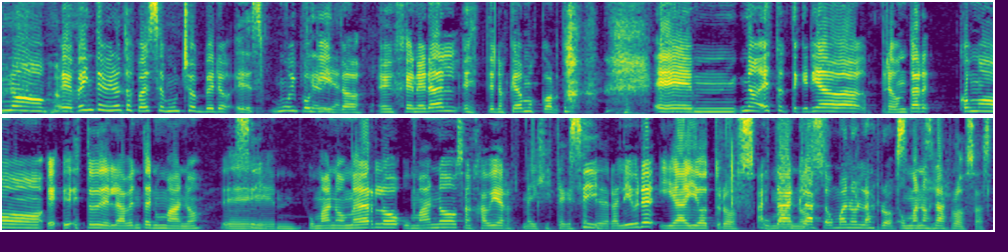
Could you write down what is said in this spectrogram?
no. 20 eh, minutos parece mucho, pero es muy poquito. En general, este, nos quedamos cortos. Em, no, esto te quería preguntar. ¿Cómo eh, eh, esto de la venta en humano? Humano Merlo, humano San Javier, me dijiste que está Piedra Libre, y hay otros humanos. Clase, humanos Las Rosas. Humanos Las Rosas.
